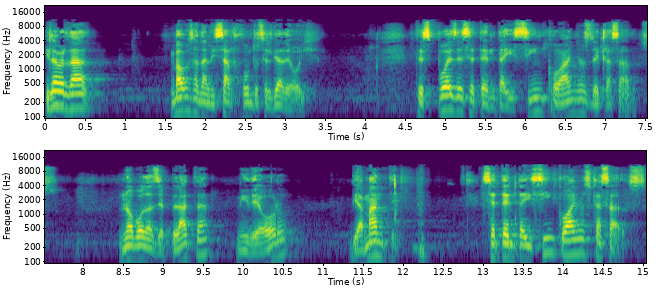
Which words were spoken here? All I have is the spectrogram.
Y la verdad, vamos a analizar juntos el día de hoy después de 75 años de casados. No bodas de plata ni de oro, diamante. 75 años casados.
